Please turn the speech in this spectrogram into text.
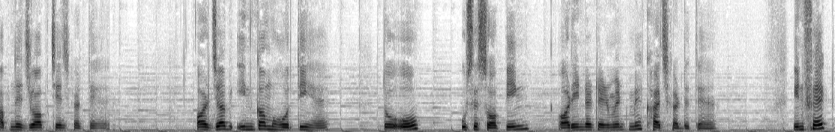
अपने जॉब चेंज करते हैं। और जब इनकम होती है तो वो उसे शॉपिंग और इंटरटेनमेंट में खर्च कर देते हैं। इनफैक्ट,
